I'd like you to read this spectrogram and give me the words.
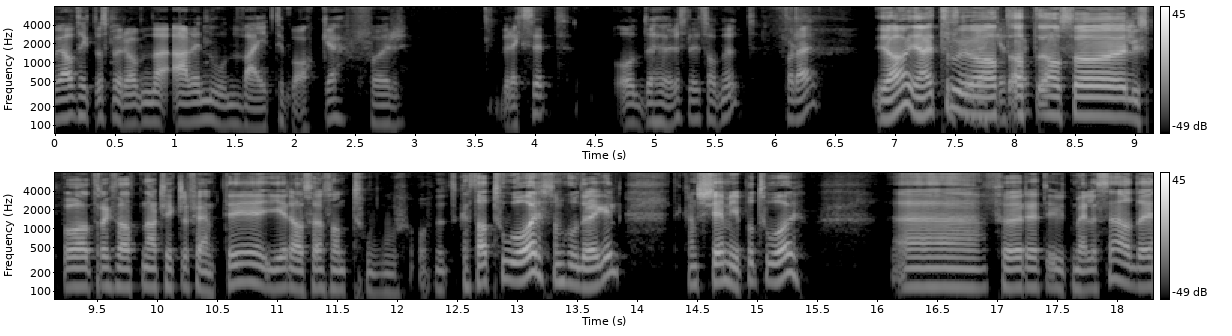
vi hadde tenkt å spørre om er det noen vei tilbake for brexit. Og det høres litt sånn ut for deg? Ja, jeg tror jo at, at altså, Lisboa-traktaten artikkel 50 gir altså en sånn to Det skal ta to år som hovedregel. Det kan skje mye på to år eh, før et utmeldelse. Og det,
